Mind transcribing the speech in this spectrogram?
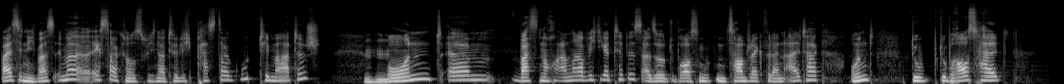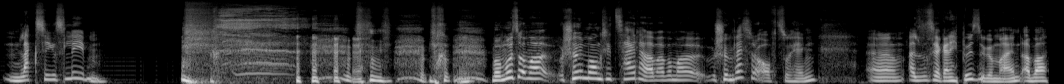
weiß ich nicht was, immer extra knusprig natürlich, passt da gut thematisch. Mhm. Und ähm, was noch ein anderer wichtiger Tipp ist, also du brauchst einen guten Soundtrack für deinen Alltag und du, du brauchst halt ein lachsiges Leben. Man muss auch mal schön morgens die Zeit haben, einfach mal schön Wäsche aufzuhängen. Ähm, also das ist ja gar nicht böse gemeint, aber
